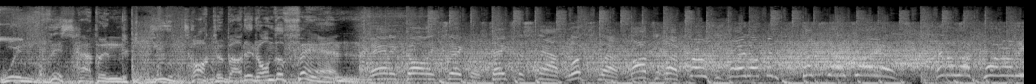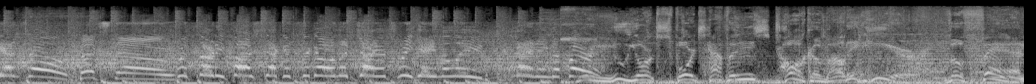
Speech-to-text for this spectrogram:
When this happened, you talked about it on The Fan. Manning calling signals, takes the snap, looks left, lobs it left, throws is wide open, touchdown Giants! In the left corner of the end zone! Touchdown! With 35 seconds to go, and the Giants regain the lead! Manning the to When Burress! New York sports happens, talk about it here. The Fan,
